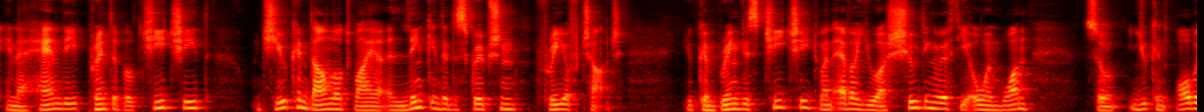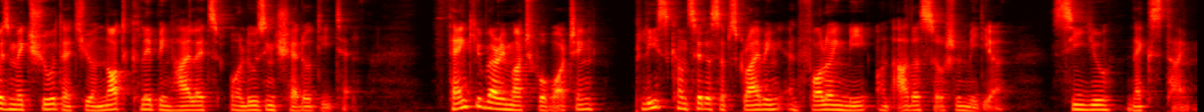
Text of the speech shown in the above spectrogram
in a handy printable cheat sheet which you can download via a link in the description free of charge. You can bring this cheat sheet whenever you are shooting with the OM1 so you can always make sure that you are not clipping highlights or losing shadow detail. Thank you very much for watching. Please consider subscribing and following me on other social media. See you next time.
